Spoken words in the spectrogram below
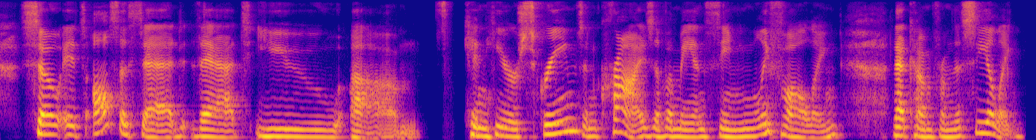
so it's also said that you um, can hear screams and cries of a man seemingly falling that come from the ceiling.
